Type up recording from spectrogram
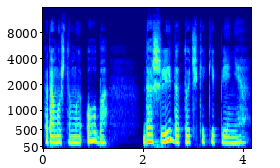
потому что мы оба — дошли до точки кипения.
